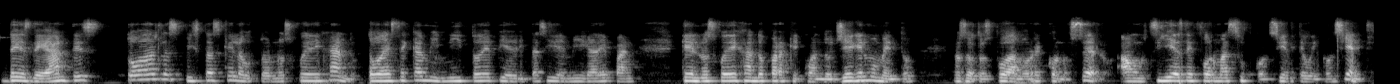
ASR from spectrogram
desde antes todas las pistas que el autor nos fue dejando, todo ese caminito de piedritas y de miga de pan que él nos fue dejando para que cuando llegue el momento nosotros podamos reconocerlo, aun si es de forma subconsciente o inconsciente.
